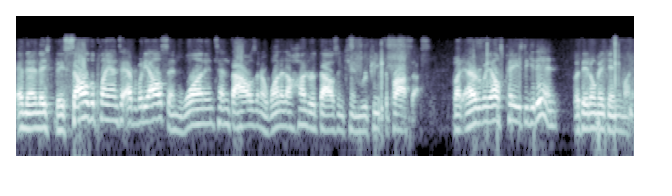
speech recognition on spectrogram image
And then they, they sell the plan to everybody else, and one in 10,000 or one in 100,000 can repeat the process. But everybody else pays to get in, but they don't make any money.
